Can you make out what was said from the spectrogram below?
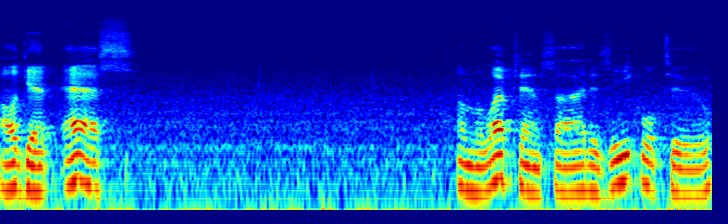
I'll get S on the left-hand side is equal to,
